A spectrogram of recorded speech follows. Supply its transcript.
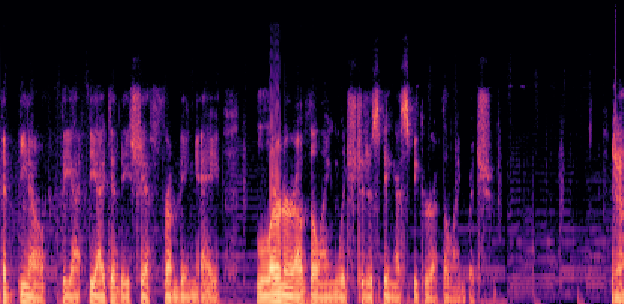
It, you know, the the identity shift from being a learner of the language to just being a speaker of the language. yeah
